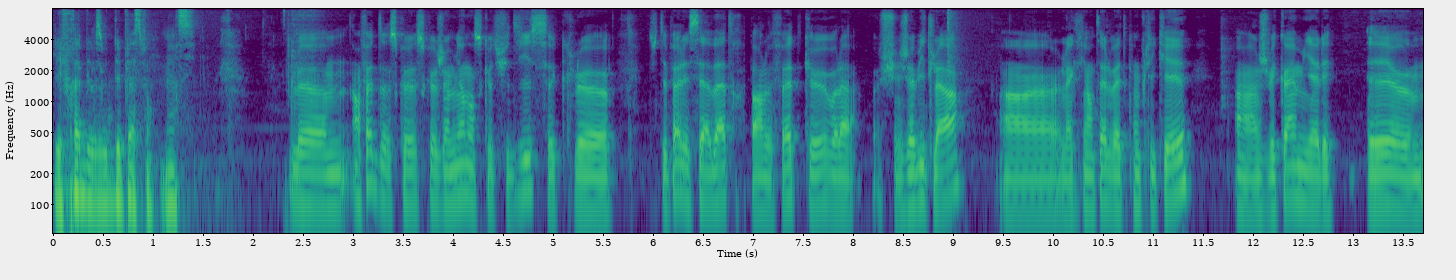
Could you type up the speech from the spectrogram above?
les frais de déplacement. Merci. Le, en fait, ce que, ce que j'aime bien dans ce que tu dis, c'est que le, tu t'es pas laissé abattre par le fait que, voilà, j'habite là, euh, la clientèle va être compliquée, euh, je vais quand même y aller. Et euh,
